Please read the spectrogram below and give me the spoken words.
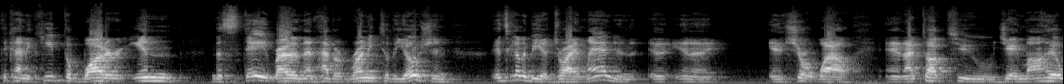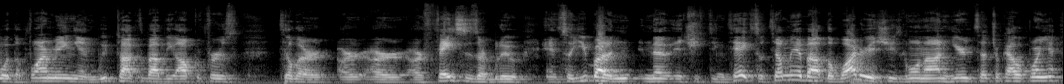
to kind of keep the water in the state rather than have it running to the ocean, it's going to be a dry land in in a in a short while. And I've talked to Jay Mahill with the farming, and we've talked about the aquifers till our, our, our, our, faces are blue. And so you brought another interesting take. So tell me about the water issues going on here in Central California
